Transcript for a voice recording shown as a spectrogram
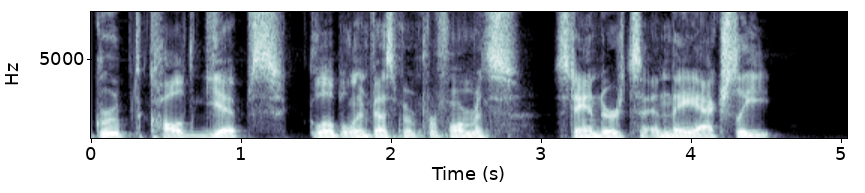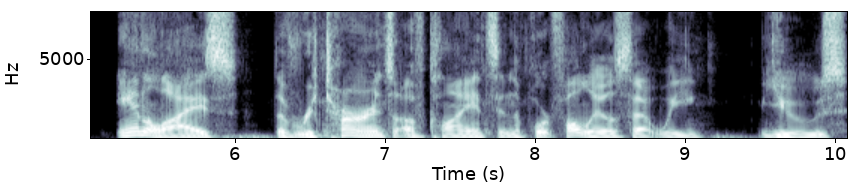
group called GIPS, Global Investment Performance Standards, and they actually analyze the returns of clients in the portfolios that we use.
